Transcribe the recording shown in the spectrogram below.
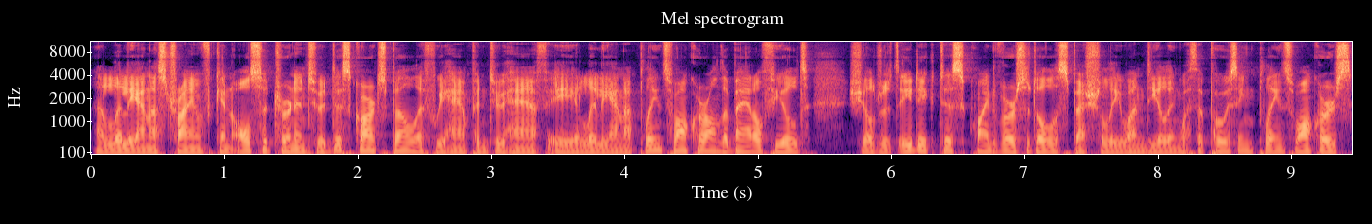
And Liliana's Triumph can also turn into a discard spell if we happen to have a Liliana Planeswalker on the battlefield. Sheoldred's Edict is quite versatile, especially when dealing with opposing Planeswalkers.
